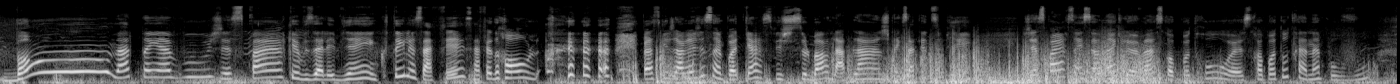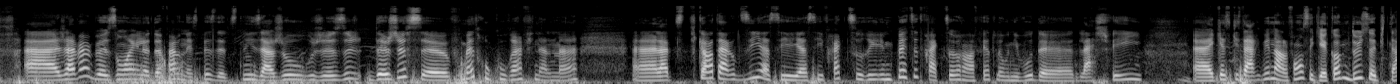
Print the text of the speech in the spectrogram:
Bon matin à vous. J'espère que vous allez bien. Écoutez, là, ça fait, ça fait drôle. Parce que j'enregistre un podcast puis je suis sur le bord de la plage. Fait que ça fait du bien. J'espère sincèrement que le vent sera pas trop, euh, sera pas trop traînant pour vous. Euh, J'avais un besoin là, de faire une espèce de petite mise à jour, de juste euh, vous mettre au courant finalement. Euh, la petite elle s'est, elle s'est fracturée. Une petite fracture, en fait, au niveau de, la cheville. Euh, qu'est-ce qui est arrivé, dans le fond, c'est qu'il y a comme deux hôpitaux.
